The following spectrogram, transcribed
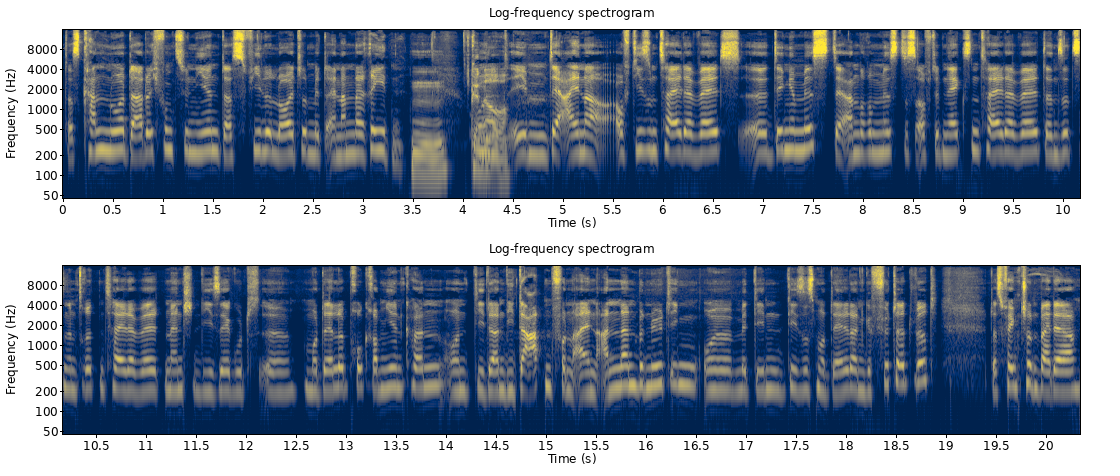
das kann nur dadurch funktionieren, dass viele Leute miteinander reden. Hm, genau. Und eben der eine auf diesem Teil der Welt äh, Dinge misst, der andere misst es auf dem nächsten Teil der Welt. Dann sitzen im dritten Teil der Welt Menschen, die sehr gut äh, Modelle programmieren können und die dann die Daten von allen anderen benötigen, äh, mit denen dieses Modell dann gefüttert wird. Das fängt schon bei der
